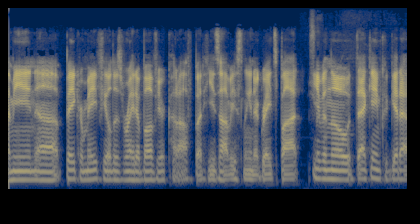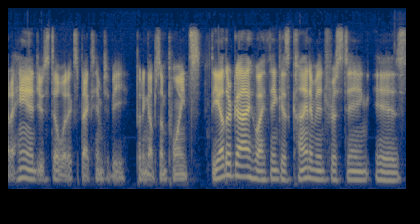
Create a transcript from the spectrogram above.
I mean, uh, Baker Mayfield is right above your cutoff, but he's obviously in a great spot. Sure. Even though that game could get out of hand, you still would expect him to be putting up some points. The other guy who I think is kind of interesting is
